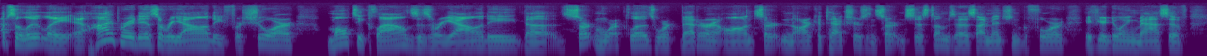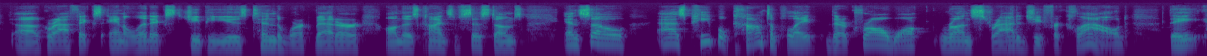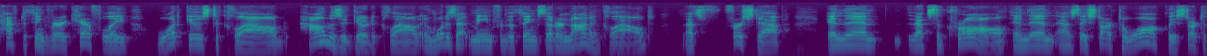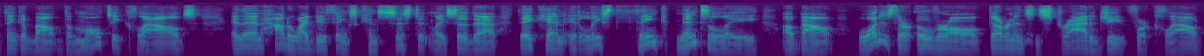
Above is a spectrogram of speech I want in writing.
Absolutely. Hybrid is a reality for sure. Multi clouds is a reality. The certain workloads work better on certain architectures and certain systems. As I mentioned before, if you're doing massive uh, graphics analytics, GPUs tend to work better on those kinds of systems. And so, as people contemplate their crawl, walk, run strategy for cloud, they have to think very carefully what goes to cloud, how does it go to cloud, and what does that mean for the things that are not in cloud? That's first step. And then that's the crawl. And then as they start to walk, they start to think about the multi clouds. And then how do I do things consistently so that they can at least think mentally about what is their overall governance and strategy for cloud,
